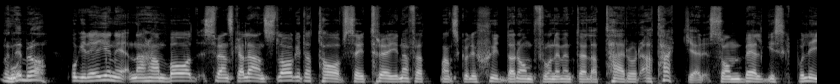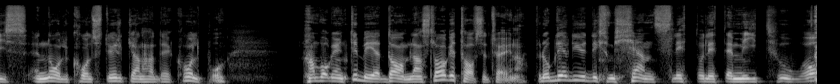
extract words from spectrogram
Men det är bra. Och grejen är, när han bad svenska landslaget att ta av sig tröjorna för att man skulle skydda dem från eventuella terrorattacker som belgisk polis, en nollkollstyrkan hade koll på. Han vågade inte be damlandslaget ta av sig tröjorna, för då blev det ju liksom känsligt och lite metoo. Åh,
